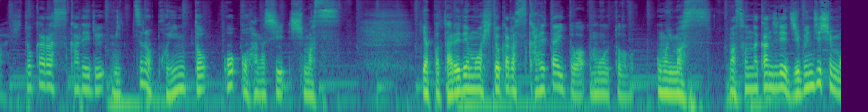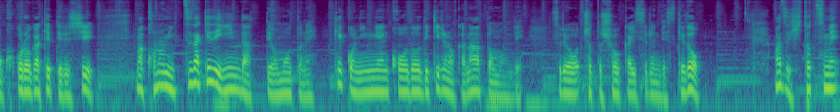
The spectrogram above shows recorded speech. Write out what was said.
は人から好かれる3つのポイントをお話しします。やっぱ誰でも人から好かれたいとは思うと思います。まあそんな感じで自分自身も心がけてるしまあこの3つだけでいいんだって思うとね結構人間行動できるのかなと思うんでそれをちょっと紹介するんですけどまず1つ目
